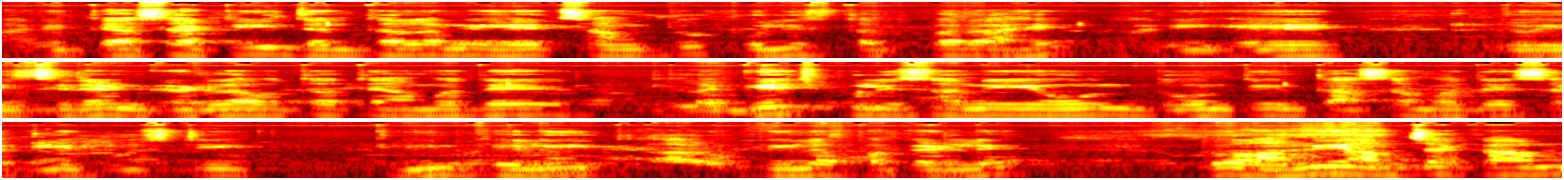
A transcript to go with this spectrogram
आणि त्यासाठी जनताला मी हेच सांगतो पोलीस तत्पर आहे आणि हे जो इन्सिडेंट घडला होता त्यामध्ये लगेच पोलिसांनी येऊन दोन तीन तासामध्ये सगळी गोष्टी क्लीन केली आरोपीला पकडले. तो आम्ही आमचं काम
